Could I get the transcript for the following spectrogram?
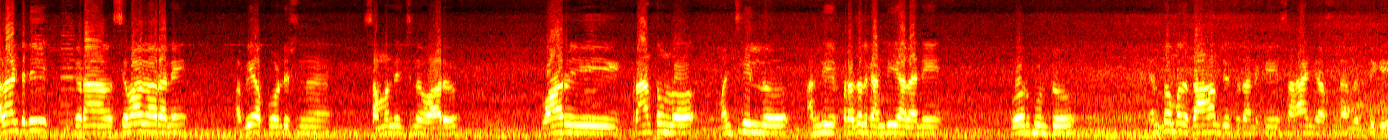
అలాంటిది ఇక్కడ శివ గారని అని అభియా ఫౌండేషన్ సంబంధించిన వారు వారు ఈ ప్రాంతంలో మంచినీళ్ళు అన్ని ప్రజలకు అందియాలని కోరుకుంటూ ఎంతోమంది దాహం తీర్చడానికి సహాయం చేస్తున్న వ్యక్తికి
